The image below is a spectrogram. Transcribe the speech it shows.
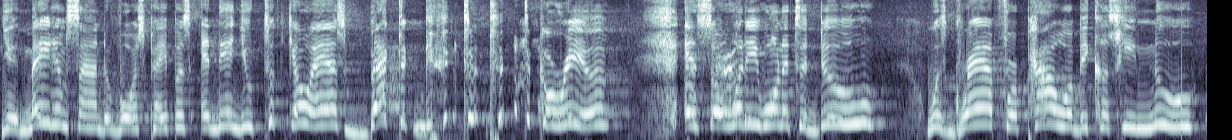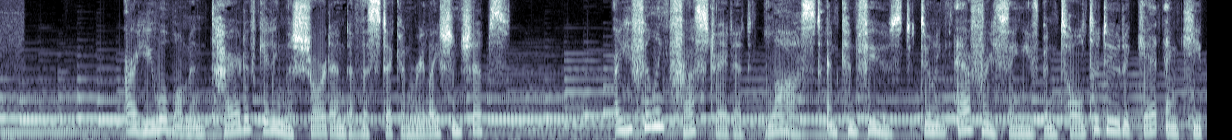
you made him sign divorce papers and then you took your ass back to, to, to, to korea. And so what he wanted to do was grab for power because he knew are you a woman tired of getting the short end of the stick in relationships? Are you feeling frustrated, lost, and confused, doing everything you've been told to do to get and keep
